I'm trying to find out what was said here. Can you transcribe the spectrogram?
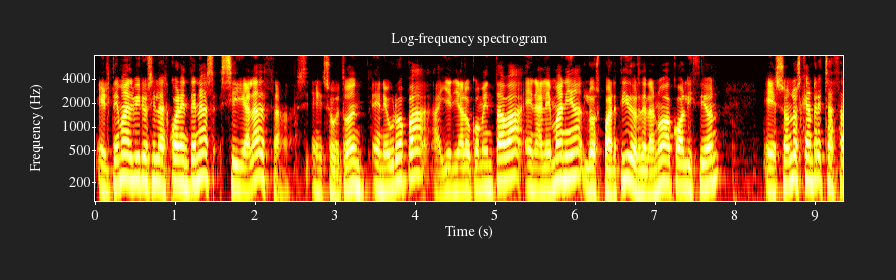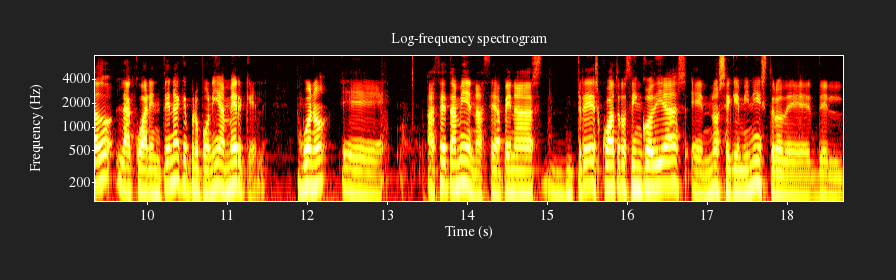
el tema del virus y las cuarentenas sigue al alza, eh, sobre todo en, Europa. Ayer ya lo comentaba. En Alemania, los partidos de la nueva coalición eh, son los que han rechazado la cuarentena que proponía Merkel. Bueno, eh, hace también, hace apenas 3, 4, 5 días, no sé qué ministro de,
